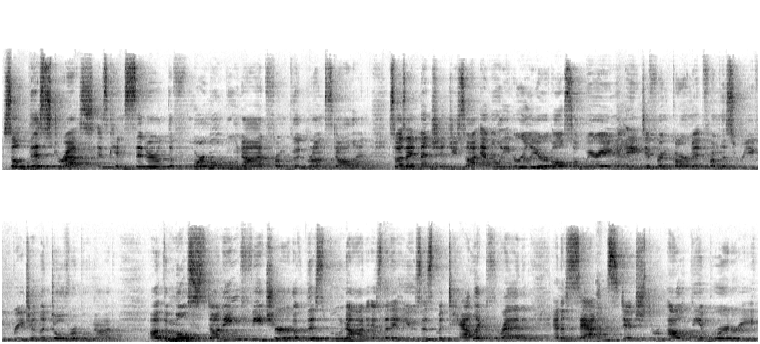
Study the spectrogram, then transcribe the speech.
So this dress is considered the formal bunad from Gudbrandsdalen. So as I mentioned, you saw Emily earlier also wearing a different garment from this re region, the Dovre bunad. Uh, the most stunning feature of this bunad is that it uses metallic thread and a satin stitch throughout the embroidery.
